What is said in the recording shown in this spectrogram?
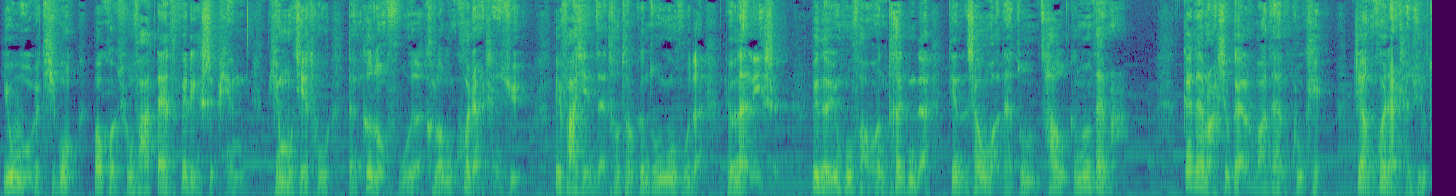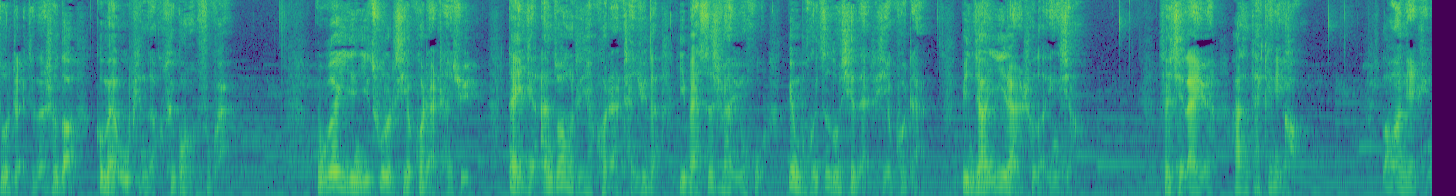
有五个提供包括群发 Netflix 视频、屏幕截图等各种服务的 Chrome 扩展程序被发现，在偷偷跟踪用户的浏览历史，并在用户访问特定的电子商务网站中插入跟踪代码。该代码修改了网站的 Cookie，这样扩展程序的作者就能收到购买物品的推广付款。谷歌已经移除了这些扩展程序，但已经安装了这些扩展程序的一百四十万用户并不会自动卸载这些扩展，并将依然受到影响。消息来源：阿斯泰克尼考。老王点评：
